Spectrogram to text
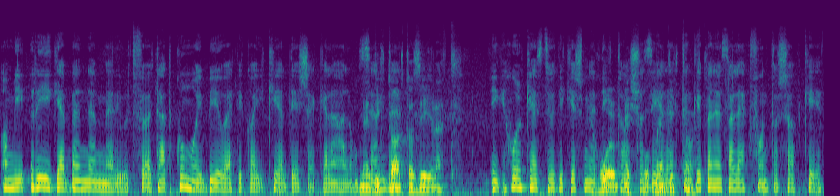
ami régebben nem merült föl. Tehát komoly bioetikai kérdésekkel állunk meddig szemben. tart az élet? Igen, hol kezdődik és meddig hol, tart és az hol, élet. Tulajdonképpen ez a legfontosabb két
